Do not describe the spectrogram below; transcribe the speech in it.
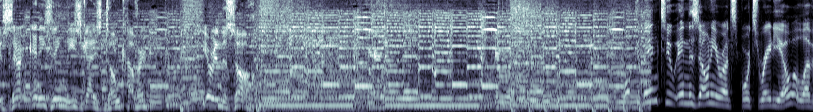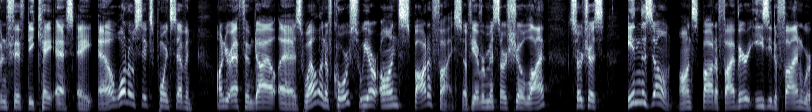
is there anything these guys don't cover? You're in the zone. Welcome into In the Zone here on Sports Radio 1150 KSAL 106.7 on your FM dial as well. And of course, we are on Spotify. So if you ever miss our show live, search us in the zone on Spotify. Very easy to find. We're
